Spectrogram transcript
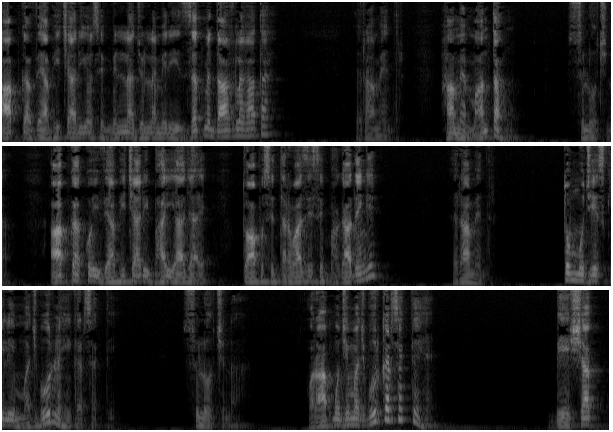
आपका व्याभिचारियों से मिलना जुलना मेरी इज़्ज़त में दाग लगाता है? रामेंद्र, हाँ, मैं मानता हूँ। सुलोचना, आपका कोई व्याभिचारी भाई आ जाए तो आप उसे दरवाजे से भगा देंगे? रामेंद्र, तुम मुझे इसके लिए मजबूर नहीं कर सकती। सुलोचना, और आप मुझे मजबूर कर सकते हैं? बेशक।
